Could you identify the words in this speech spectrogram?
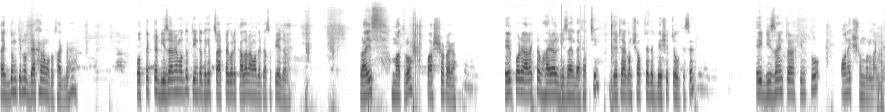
একদম কিন্তু দেখার মতো থাকবে হ্যাঁ? প্রত্যেকটা ডিজাইনের মধ্যে তিনটা থেকে চারটা করে কালার আমাদের কাছে পেয়ে যাবেন। প্রাইস মাত্র পাঁচশো টাকা। এরপরে আরেকটা ভাইরাল ডিজাইন দেখাচ্ছি, যেটা এখন সবচেয়ে বেশি চলতেছে। এই ডিজাইনটা কিন্তু অনেক সুন্দর লাগবে।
